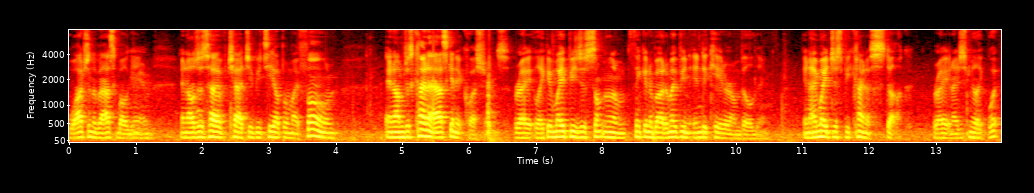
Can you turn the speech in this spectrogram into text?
watching the basketball game, and I'll just have ChatGPT up on my phone, and I'm just kind of asking it questions, right? Like it might be just something I'm thinking about. It might be an indicator I'm building, and I might just be kind of stuck, right? And I just be like, what,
